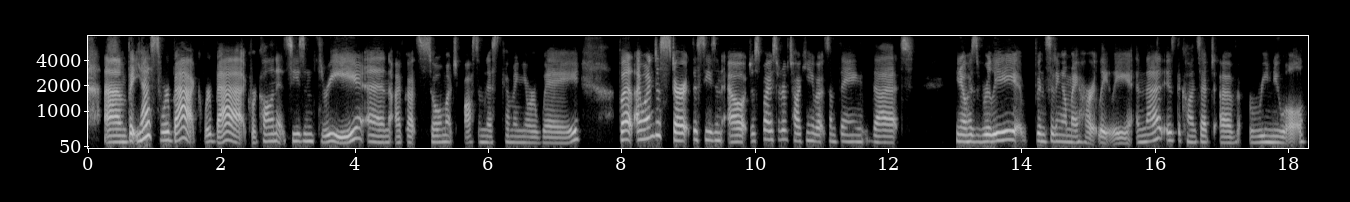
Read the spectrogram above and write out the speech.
um, but yes, we're back. We're back. We're calling it season three, and I've got so much awesomeness coming your way. But I wanted to start the season out just by sort of talking about something that, you know, has really been sitting on my heart lately, and that is the concept of renewal.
